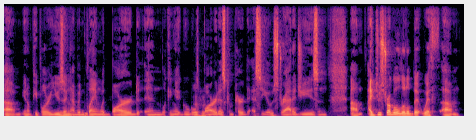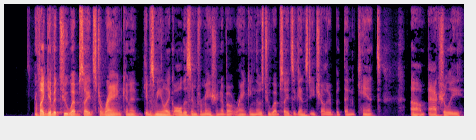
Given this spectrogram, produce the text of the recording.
um, you know, people are using. I've been playing with Bard and looking at Google's mm-hmm. Bard as compared to SEO strategies. And um, I do struggle a little bit with, um, if I give it two websites to rank and it gives me like all this information about ranking those two websites against each other, but then can't um, actually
